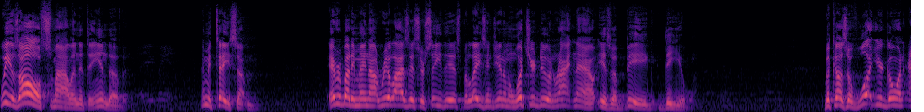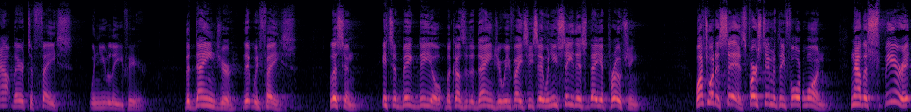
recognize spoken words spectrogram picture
we was all smiling at the end of it. Let me tell you something. Everybody may not realize this or see this, but ladies and gentlemen, what you're doing right now is a big deal. Because of what you're going out there to face when you leave here the danger that we face. Listen, it's a big deal because of the danger we face. He said, when you see this day approaching, watch what it says 1 Timothy 4 1. Now the Spirit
